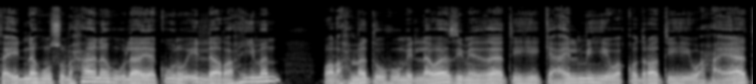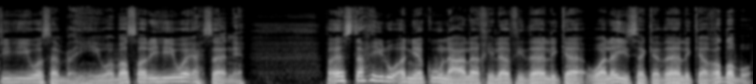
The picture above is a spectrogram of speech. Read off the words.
فإنه سبحانه لا يكون إلا رحيما ورحمته من لوازم ذاته كعلمه وقدرته وحياته وسمعه وبصره وإحسانه. فيستحيل أن يكون على خلاف ذلك وليس كذلك غضبه.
